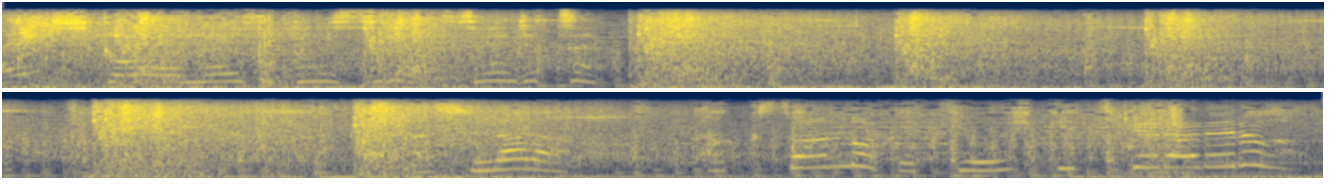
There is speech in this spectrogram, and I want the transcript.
思考を明晰にする戦術。私ならたくさんの敵を引きつけられる。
